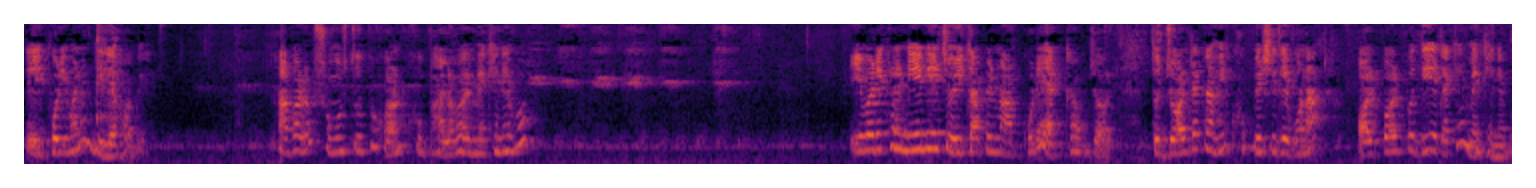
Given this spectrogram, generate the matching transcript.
এই পরিমাণে দিলে হবে। আবারও সমস্ত উপকরণ খুব ভালোভাবে মেখে নেব। এবার এখানে নিয়ে নিয়েছি ওই কাপের মাপ করে এক কাপ জল। তো জলটাকে আমি খুব বেশি দেব না, অল্প অল্প দিয়ে এটাকে মেখে নেব।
